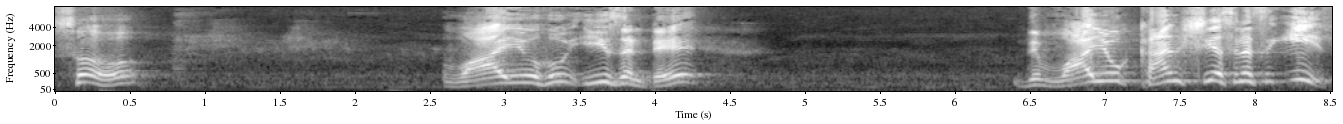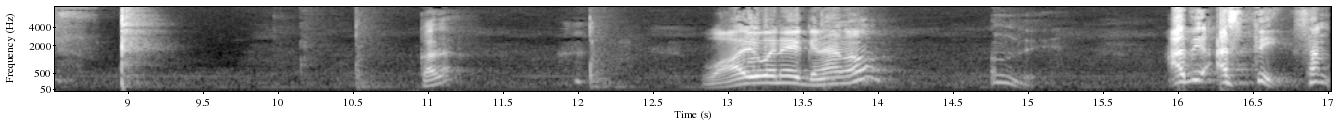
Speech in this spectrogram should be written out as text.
సో వాయు ఈజ్ అంటే ది వాయు కాన్షియస్నెస్ ఈజ్. కదా? వాయువు అనే జ్ఞానం ఉంది. అది అస్థి సన్.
